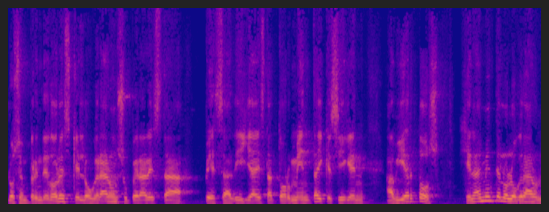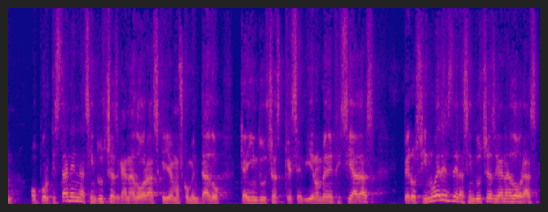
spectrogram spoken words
Los emprendedores que lograron superar esta pesadilla, esta tormenta y que siguen abiertos, generalmente lo lograron o porque están en las industrias ganadoras, que ya hemos comentado que hay industrias que se vieron beneficiadas, pero si no eres de las industrias ganadoras,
